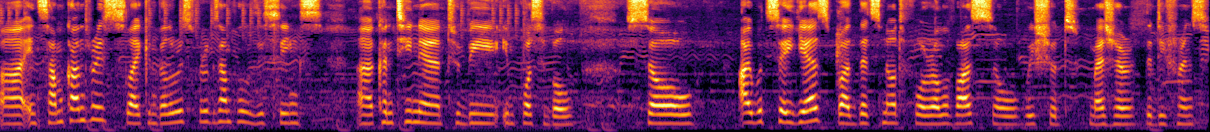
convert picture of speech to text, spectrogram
Uh, in some countries, like in Belarus, for example, these things uh, continue to be impossible. So I would say yes, but that's not for all of us. So we should measure the difference.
